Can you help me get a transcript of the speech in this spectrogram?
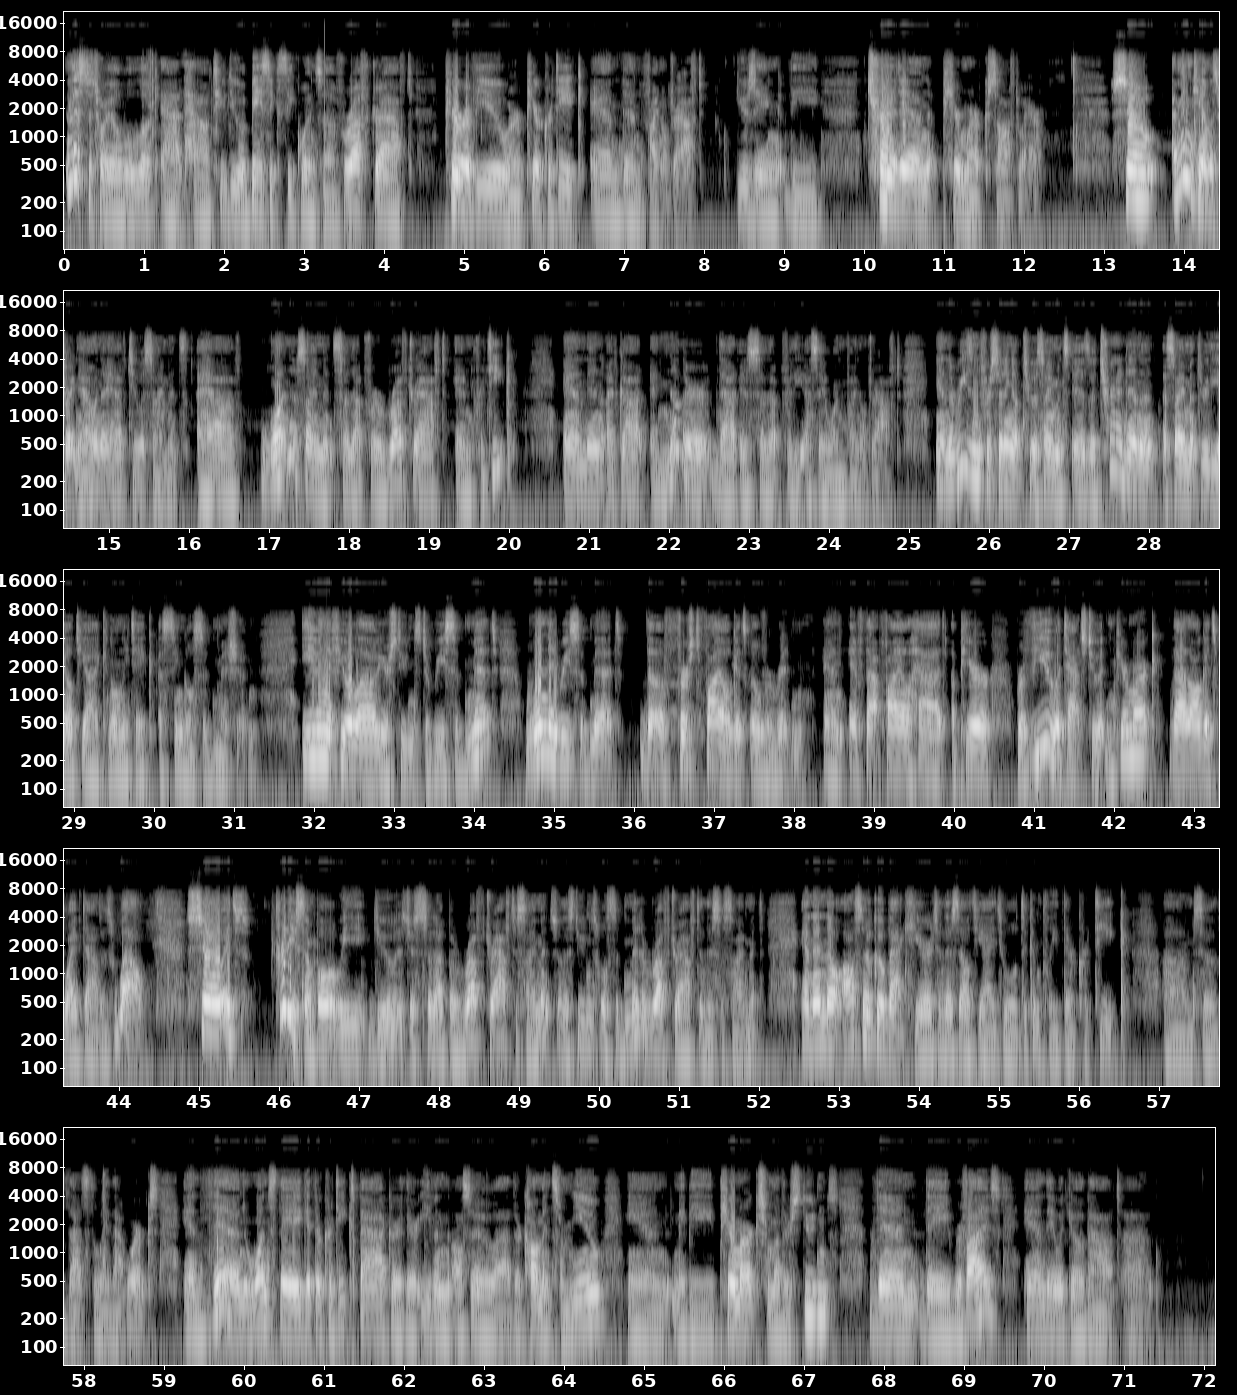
In this tutorial, we'll look at how to do a basic sequence of rough draft, peer review or peer critique, and then final draft using the Turnitin PeerMark software. So I'm in Canvas right now and I have two assignments. I have one assignment set up for rough draft and critique, and then I've got another that is set up for the SA1 final draft. And the reason for setting up two assignments is a Turnitin assignment through the LTI can only take a single submission. Even if you allow your students to resubmit, when they resubmit, the first file gets overwritten. And if that file had a peer review attached to it in PeerMark, that all gets wiped out as well. So it's pretty simple. What we do is just set up a rough draft assignment. So the students will submit a rough draft to this assignment. And then they'll also go back here to this LTI tool to complete their critique. Um, so that's the way that works. And then once they get their critiques back, or they're even also uh, their comments from you, and maybe peer marks from other students, then they revise and they would go about uh,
